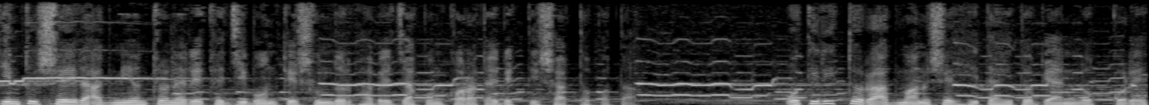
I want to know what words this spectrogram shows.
কিন্তু সেই রাগ নিয়ন্ত্রণে রেখে জীবনকে সুন্দরভাবে যাপন করাটাই ব্যক্তির সার্থকতা। অতিরিক্ত রাগ মানুষের হিতাহিত জ্ঞান লোপ করে,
